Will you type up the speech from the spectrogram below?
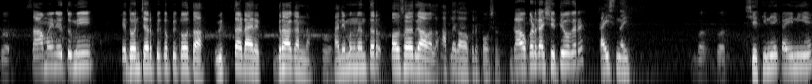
बर. सहा महिने तुम्ही हे दोन चार पिकं पिकवता विकता डायरेक्ट ग्राहकांना. हो. आणि मग नंतर पावसाळ्यात गावाला. आपल्या गावाकडे पावसाळ्यात गावाकडे काय शेती वगैरे? काहीच नाही. शेती नाही काही नाही आहे.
